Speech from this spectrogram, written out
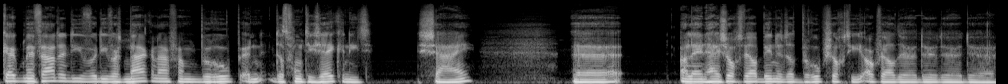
Kijk, mijn vader die, die was makelaar van beroep en dat vond hij zeker niet saai. Eh, alleen hij zocht wel binnen dat beroep zocht hij ook wel de, de, de, de,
